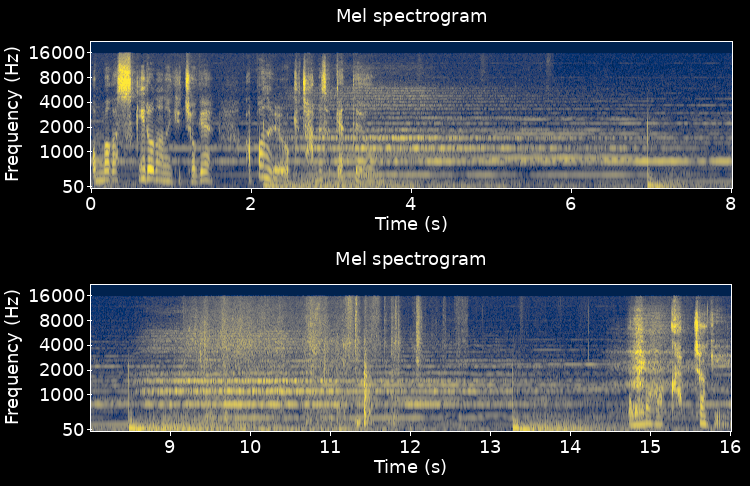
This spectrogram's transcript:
엄마가 쓱 일어나는 기척에 아빠는 이렇게 잠에서 깼대요. 엄마가 갑자기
